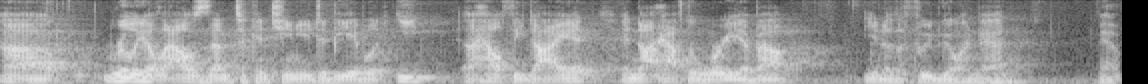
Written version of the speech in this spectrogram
uh, really allows them to continue to be able to eat a healthy diet and not have to worry about you know the food going bad. Yep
